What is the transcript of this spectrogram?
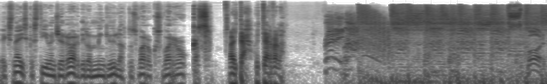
eks näis, kas Steven Gerrardil on mingi üllatusvaruks varrukas. aitäh Ott Järvele! sport.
